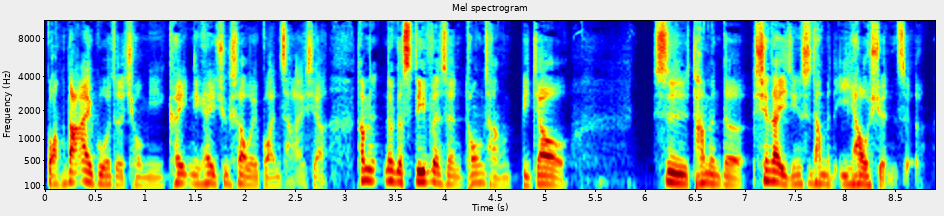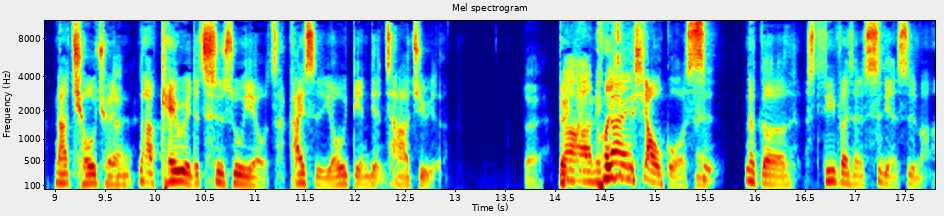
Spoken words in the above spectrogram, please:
广大爱国者球迷可以，你可以去稍微观察一下。他们那个 Stevenson 通常比较是他们的，现在已经是他们的一号选择。那球权、那 carry 的次数也有开始有一点点差距了。对对，推进的效果是那个 Stevenson 四点四嘛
